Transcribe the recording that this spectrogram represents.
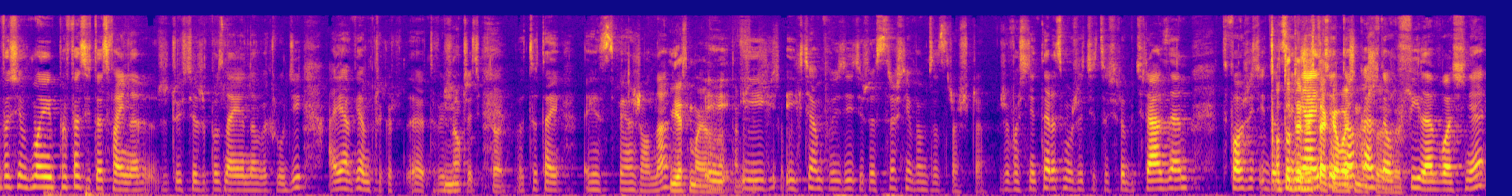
właśnie w mojej profesji to jest fajne, rzeczywiście, że poznaję nowych ludzi, a ja wiem, czego e, Tobie No, życzyć. tak. Bo tutaj jest Twoja żona. Jest moja żona, I, i. I chciałam powiedzieć, że strasznie Wam zazdroszczę, że właśnie teraz możecie coś robić razem, tworzyć i No to doceniajcie taka to, nasza każdą rzecz. chwilę właśnie,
